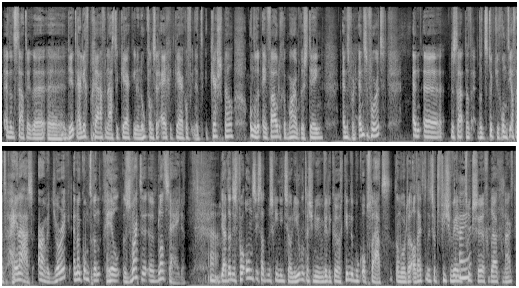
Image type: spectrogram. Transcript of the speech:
En dan staat er eh, eh, dit. Hij ligt begraven naast de kerk in een hoek van zijn eigen kerk... of in het kerspel, onder een eenvoudige marmeren steen, enzovoort, enzovoort. En eh, er staat dat, dat stukje rond hij af met helaas arme Jorik. En dan komt er een geheel zwarte eh, bladzijde. Ah. Ja, dat is, voor ons is dat misschien niet zo nieuw. Want als je nu een willekeurig kinderboek opslaat... dan worden er altijd van dit soort visuele Ah, ja? trucs eh, gebruik gemaakt.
